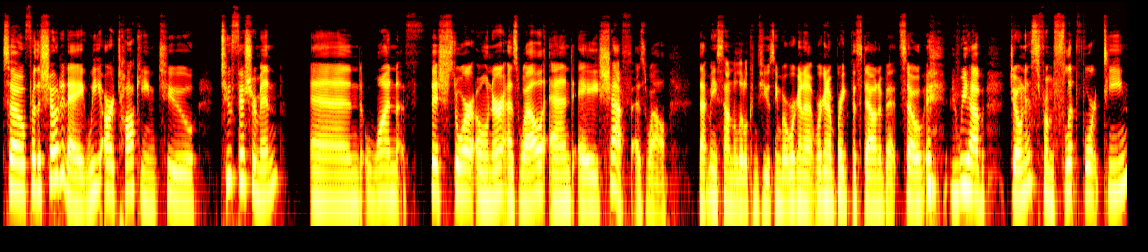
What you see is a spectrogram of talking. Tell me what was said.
So, for the show today, we are talking to two fishermen and one fish store owner as well, and a chef as well. That may sound a little confusing, but we're gonna we're gonna break this down a bit. So we have Jonas from Slip 14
